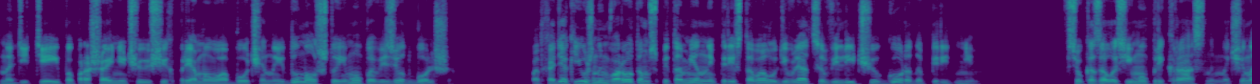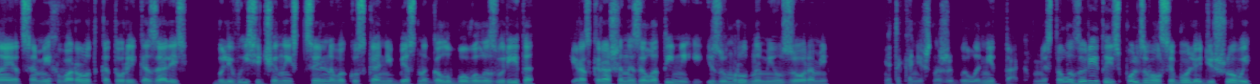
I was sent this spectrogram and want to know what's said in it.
на детей, попрошайничающих прямо у обочины, и думал, что ему повезет больше. Подходя к южным воротам, Спитамен не переставал удивляться величию города перед ним. Все казалось ему прекрасным, начиная от самих ворот, которые, казались, были высечены из цельного куска небесно-голубого лазурита и раскрашены золотыми и изумрудными узорами, это, конечно же, было не так. Вместо лазурита использовался более дешевый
